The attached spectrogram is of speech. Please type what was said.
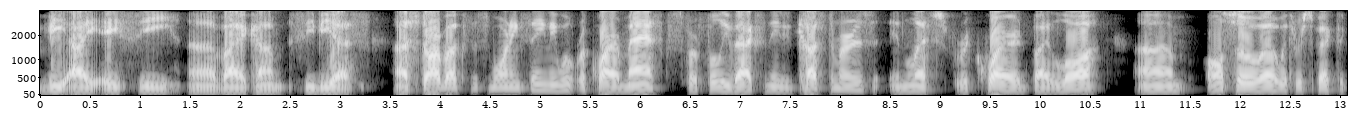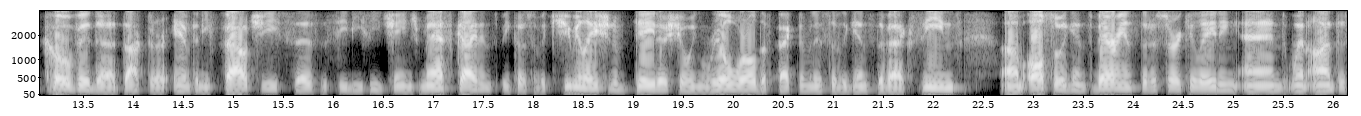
VIAC, uh, Viacom CBS. Uh, Starbucks this morning saying they won't require masks for fully vaccinated customers unless required by law. Um, also, uh, with respect to COVID, uh, Dr. Anthony Fauci says the CDC changed mask guidance because of accumulation of data showing real world effectiveness of against the vaccines um, also against variants that are circulating, and went on to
